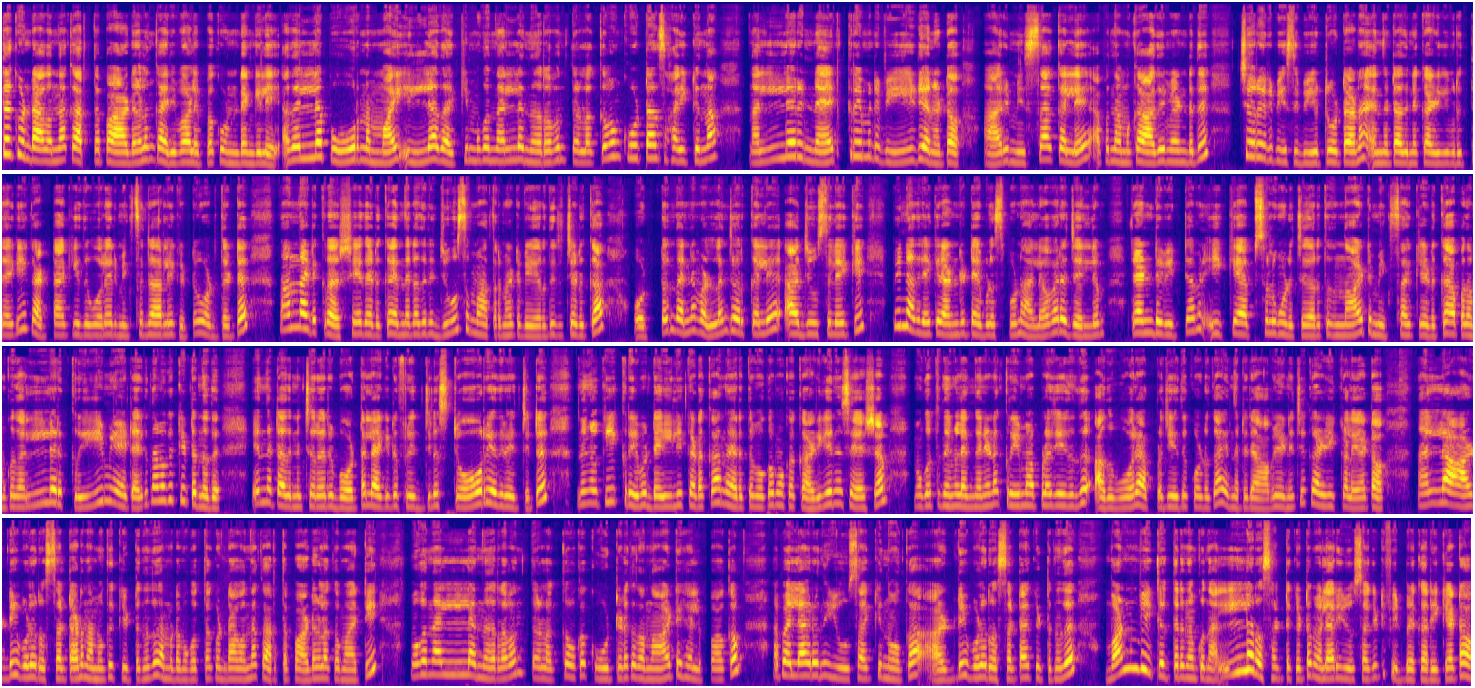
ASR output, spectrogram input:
മുഖത്തൊക്കെ ഉണ്ടാകുന്ന കറുത്ത പാടുകളും കരിവാളിപ്പൊക്കെ ഉണ്ടെങ്കിൽ അതെല്ലാം പൂർണമായി ഇല്ലാതാക്കി മുഖം നല്ല നിറവും തിളക്കവും കൂട്ടാൻ സഹായിക്കുന്ന നല്ലൊരു നൈറ്റ് ക്രീമിന്റെ വീഡിയോ ആണ് കേട്ടോ ആരും മിസ്സാക്കല്ലേ അപ്പോൾ നമുക്ക് ആദ്യം വേണ്ടത് ചെറിയൊരു പീസ് ബീട്രൂട്ടാണ് എന്നിട്ട് അതിനെ കഴുകി വൃത്തിയാക്കി കട്ടാക്കി ഇതുപോലെ ഒരു മിക്സർ ജാറിലേക്ക് ഇട്ട് കൊടുത്തിട്ട് നന്നായിട്ട് ക്രഷ് ചെയ്തെടുക്കുക. എന്നിട്ട് അതിന്റെ ജ്യൂസ് മാത്രമായിട്ട് വേർതിരിച്ചെടുക്കുക. ഒട്ടും തന്നെ വെള്ളം ചേർക്കല്ലേ ആ ജ്യൂസിലേക്ക് പിന്നെ അതിലേക്ക് രണ്ട് ടേബിൾ സ്പൂൺ അലോവര ജെല്ലും രണ്ട് വിറ്റാമിൻ ഇ ക്യാപ്സൂളും കൂടി ചേർത്ത് നന്നായിട്ട് മിക്സ് ആക്കി എടുക്കുക. അപ്പോൾ നമുക്ക് നല്ലൊരു ക്രീമി ആയിട്ടായിരിക്കും നമുക്ക് കിട്ടുന്നത്. എന്നിട്ട് അതിനെ ചെറിയൊരു ബോട്ടിലാക്കിയിട്ട് ഫ്രിഡ്ജിൽ സ്റ്റോർ ചെയ്ത് വെച്ചിട്ട് നിങ്ങൾക്ക് ഈ ക്രീം ഡെയിലി കിടക്കാൻ നേരത്തെ മുഖമൊക്കെ കഴുകിയതിന് ശേഷം മുഖത്ത് നിങ്ങൾ എങ്ങനെയാണ് ക്രീം അപ്ലൈ ചെയ്തത് അതുപോലെ അപ്ലൈ ചെയ്ത് കൊടുക്കുക. എന്നിട്ട് രാവിലെ എണീച്ച് കഴുകിക്കളയാം കേട്ടോ. നല്ല അടിപൊളി റിസൾട്ടാണ് നമുക്ക് കിട്ടുന്നത്. നമ്മുടെ മുഖത്തൊക്കെ ഉണ്ടാകുന്ന കറുത്ത പാടുകളൊക്കെ മാറ്റി മുഖം നല്ല നിറവും തിളക്കവും ഒക്കെ കൂട്ടിയെടുക്കുക നന്നായിട്ട് ഹെൽപ്പാക്കും അപ്പോൾ എല്ലാവരും ഒന്ന് യൂസാക്കി നോക്കുക. അടിപൊളി റിസൾട്ടാണ് കിട്ടുന്നത്. വൺ വീക്കിൽ തന്നെ നമുക്ക് നല്ല റിസൾട്ട് കിട്ടും. എല്ലാവരും യൂസ് ആക്കിയിട്ട് ഫീഡ്ബാക്ക് അറിയിക്കാം കേട്ടോ.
